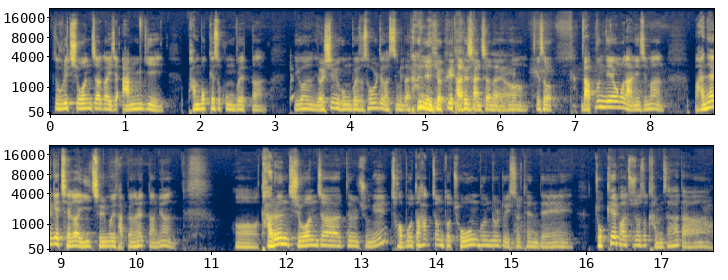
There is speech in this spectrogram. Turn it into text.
그래서 우리 지원자가 이제 암기, 반복해서 공부했다. 이건 열심히 공부해서 서울대 갔습니다라는 얘기가 크게 다르지 않잖아요. 그래서 나쁜 내용은 아니지만 만약에 제가 이 질문에 답변을 했다면 어, 다른 지원자들 중에 저보다 학점 더 좋은 분들도 있을 텐데 좋게 봐주셔서 감사하다.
